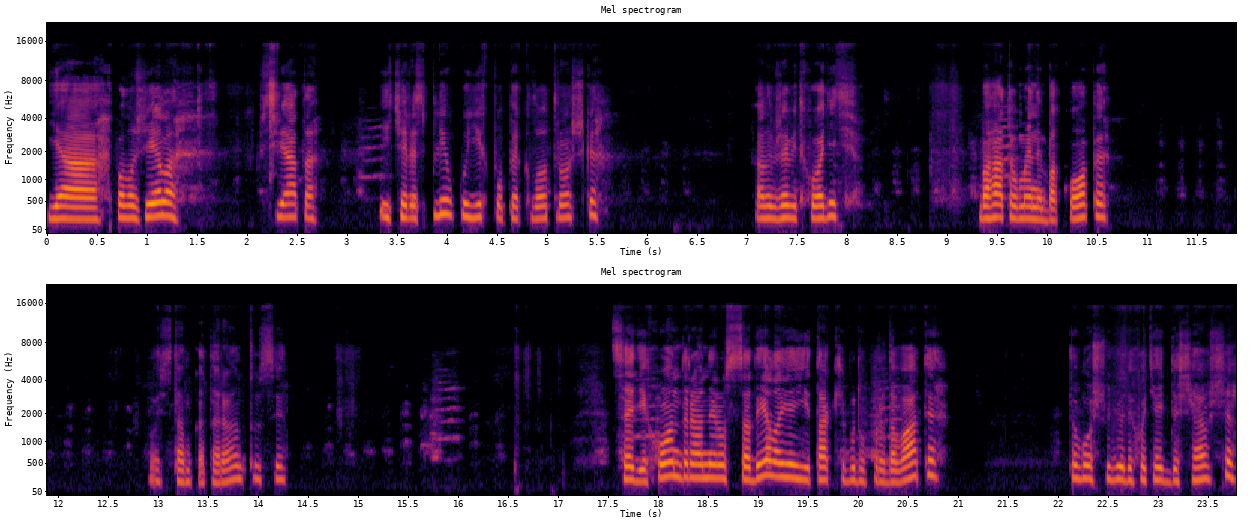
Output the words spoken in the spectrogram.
я положила в свята і через плівку їх попекло трошки, але вже відходять. Багато в мене бакопи. Ось там катарантуси. Це діхондра, не розсадила я її, так і буду продавати, тому що люди хочуть дешевше.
